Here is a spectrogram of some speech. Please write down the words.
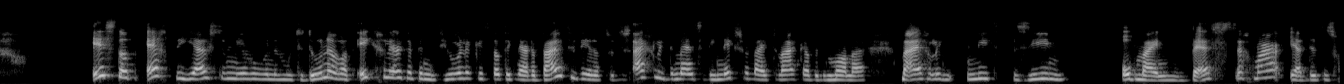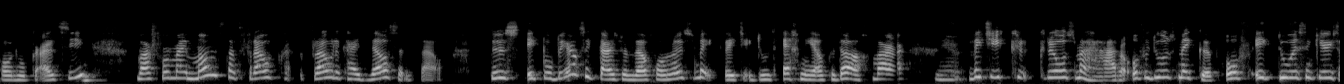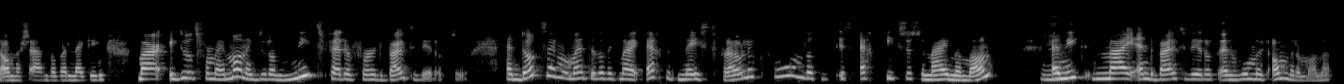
is dat echt de juiste manier hoe we het moeten doen? En wat ik geleerd heb in het huwelijk is dat ik naar de buitenwereld toe, dus eigenlijk de mensen die niks met mij te maken hebben, de mannen, maar eigenlijk niet zien op mijn best, zeg maar. Ja, dit is gewoon hoe ik eruit zie. Maar voor mijn man staat vrouw, vrouwelijkheid wel centraal. Dus ik probeer als ik thuis ben wel gewoon eens mee. Weet je, ik doe het echt niet elke dag. Maar ja. weet je, ik krul eens mijn haren. Of ik doe eens make-up. Of ik doe eens een keer iets anders aan dan een legging. Maar ik doe het voor mijn man. Ik doe dat niet verder voor de buitenwereld toe. En dat zijn momenten dat ik mij echt het meest vrouwelijk voel. Omdat het is echt iets tussen mij en mijn man. En niet mij en de buitenwereld en honderd andere mannen.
